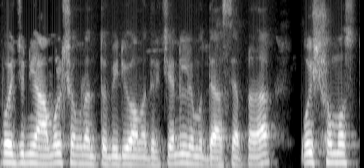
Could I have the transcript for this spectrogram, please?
প্রয়োজনীয় আমল সংক্রান্ত ভিডিও আমাদের চ্যানেলের মধ্যে আছে, আপনারা ওই সমস্ত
